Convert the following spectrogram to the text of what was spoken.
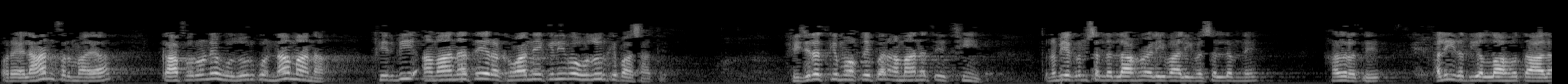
اور اعلان فرمایا، کافروں نے حضور کو نہ مانا، پھر بھی امانتیں رکھوانے کے لیے وہ حضور کے پاس آتے۔ ہجرت کے موقع پر امانتیں تھیں۔ تو نبی اکرم صلی اللہ علیہ وآلہ وسلم نے حضرت علی رضی اللہ تعالی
